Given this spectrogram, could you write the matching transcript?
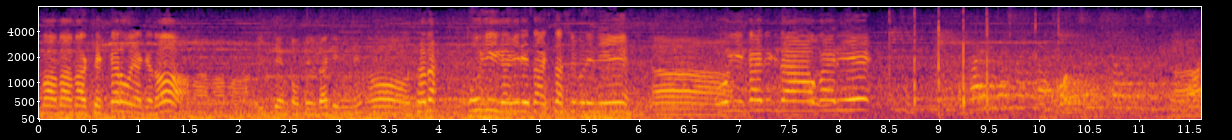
ん。まあまあまあ結果論やけど。まあまあまあ1点取ってるだけにね。うん。ただオギーが見れた久しぶりに。あオギー帰ってきたおかえり。あ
